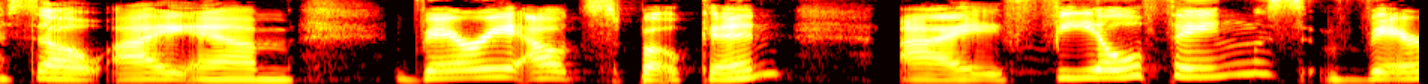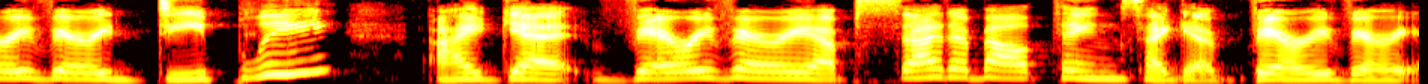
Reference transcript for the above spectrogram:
So, I am very outspoken. I feel things very, very deeply. I get very, very upset about things. I get very, very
